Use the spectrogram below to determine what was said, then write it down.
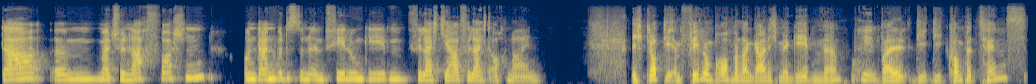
da ähm, mal schön nachforschen und dann würdest du eine Empfehlung geben, vielleicht ja, vielleicht auch nein. Ich glaube, die Empfehlung braucht man dann gar nicht mehr geben, ne? Okay. weil die, die Kompetenz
